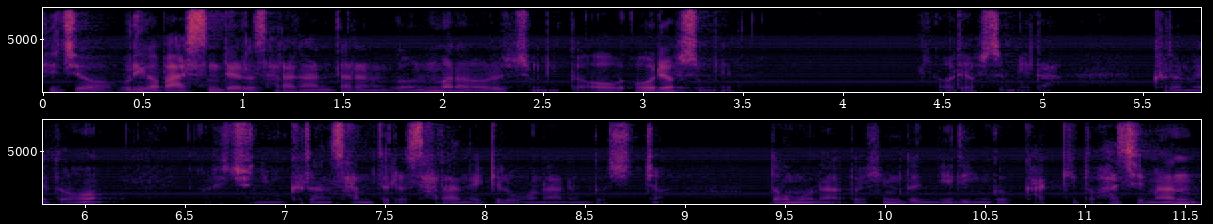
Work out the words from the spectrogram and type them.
그죠? 우리가 말씀대로 살아간다는 건 얼마나 어렵습니까? 어, 어렵습니다. 어렵습니다. 그럼에도 우리 주님 그런 삶들을 살아내기를 원하는 것이죠. 너무나도 힘든 일인 것 같기도 하지만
